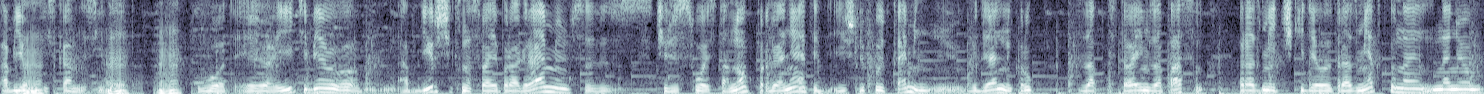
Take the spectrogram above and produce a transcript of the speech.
объем mm-hmm. из камня съедает. Mm-hmm. Вот. И, и тебе обдирщик на своей программе с, с, через свой станок прогоняет и, и шлифует камень в идеальный круг с твоим запасом. Разметчики делают разметку на, на нем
